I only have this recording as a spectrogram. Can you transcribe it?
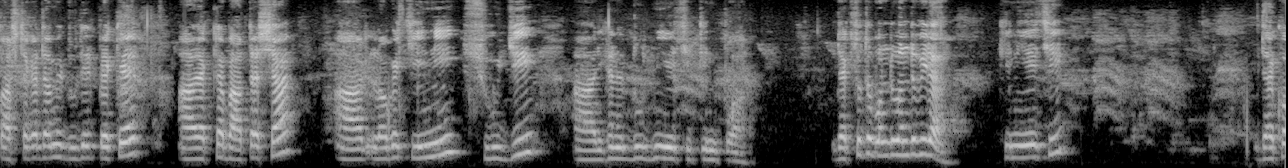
পাঁচ টাকা দামের দুধের প্যাকেট, আর একটা বাতাসা, আর লগে চিনি, সুজি আর এখানে দুধ নিয়েছি তিন পোয়া। দেখছ তো বন্ধু বান্ধবীরা কী নিয়েছি? দেখো,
